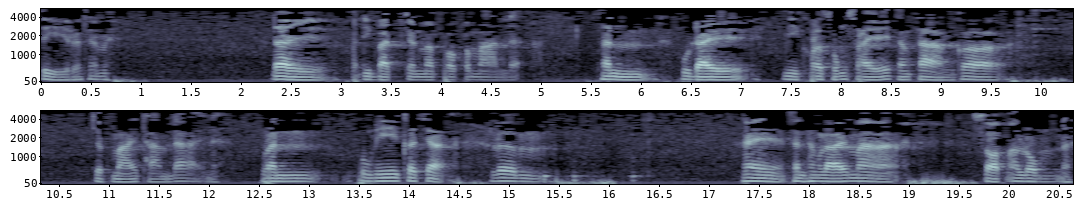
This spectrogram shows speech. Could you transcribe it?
สี่แล้วใช่ไหมได้ปฏิบัติกันมาพอประมาณแล้ว ท่านผู้ใด มีข้อสงสัยต่างๆ ก็จดหมายถามได้นะ วันพรุ่งนี้ก็จะเริ่ม ให้ท่านทั้งหลายมาสอบอารมณ์นะ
